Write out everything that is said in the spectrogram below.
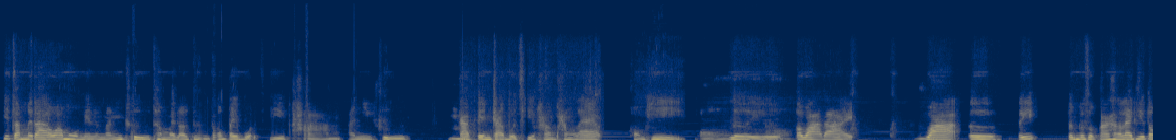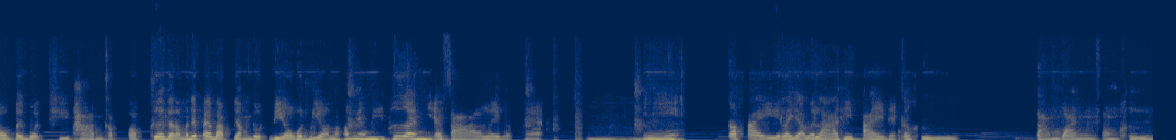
ที่จำไม่ได้ว่าโมเมนต์นั้น คือทำไมเราถึงต้องไปบวชชีพราหมณ์อันนี้คืออืมการเป็นการบวชชีพราหมณ์ครั้งแรกของพี่อ๋อเลยก็ว่าได้ ว่า เออเฮ้ยเป็นประสบการณ์ครั้งแรกที่เราไปบวชชีพราหมณ์กับกับเพื่อนแต่เราไม่ได้ไปแบบอย่างโดดเดี่ยวคนเดียวนะก็ยังมีเพื่อนมีอาจารย์อะไรแบบเนี้ยอืมทีนี้ ก็ไประยะเวลาที่ไปเนี่ยก็คือสามวันสองคืน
